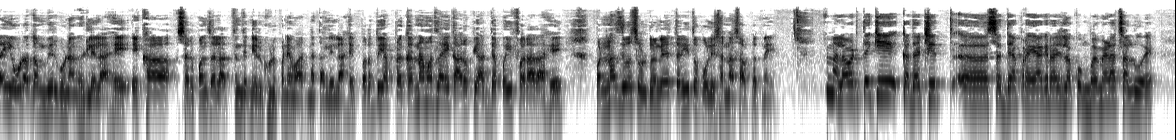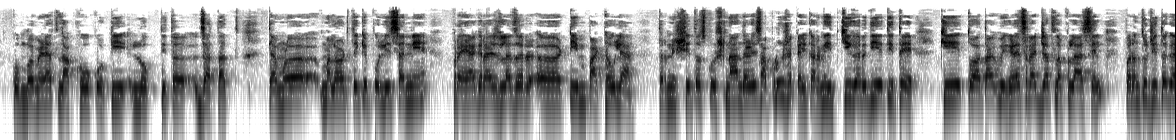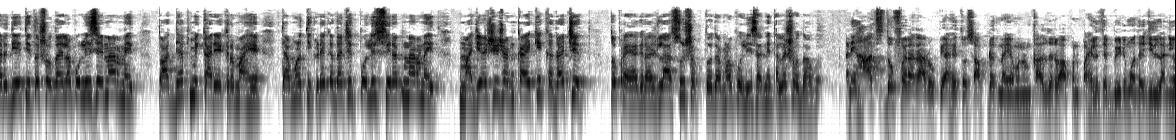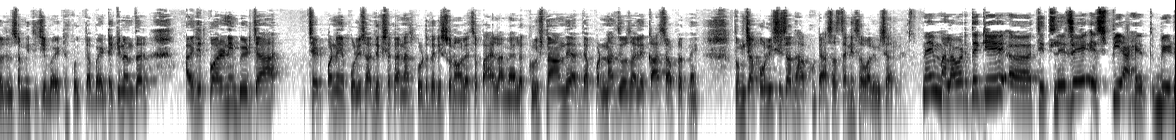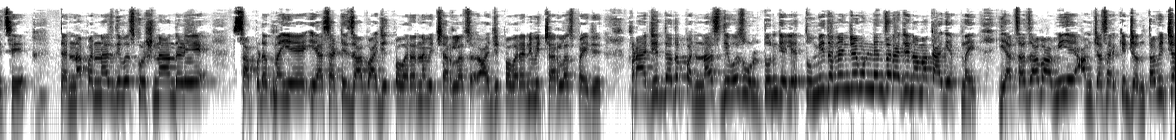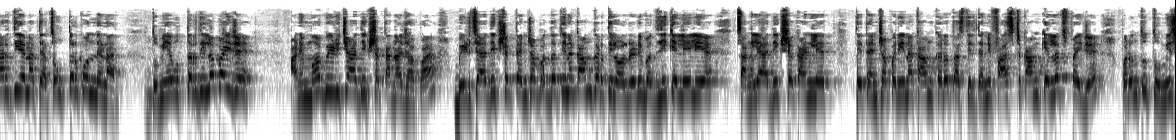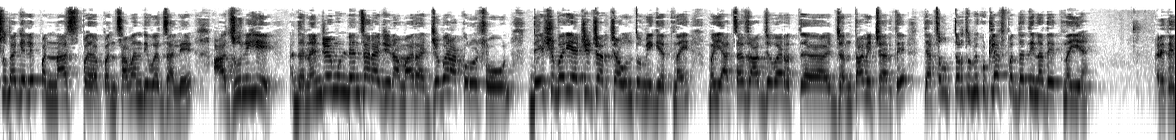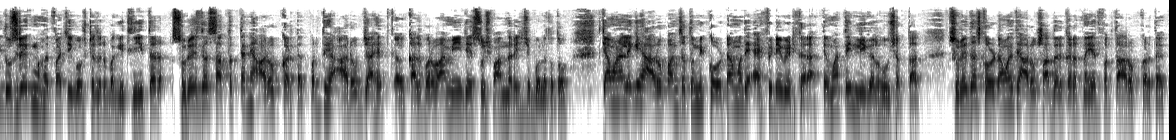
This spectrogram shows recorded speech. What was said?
एवढा गंभीर गुन्हा घडलेला आहे. एका सरपंचाला अत्यंत निर्घुणपणे मारण्यात आलेला आहे. परंतु या प्रकरणामधला एक आरोपी अद्यापही फरार आहे. पन्नास दिवस उलटून गेले तरी तो पोलिसांना सापडत नाही. मला वाटतं की कदाचित सध्या प्रयागराजला कुंभमेळा चालू आहे. कुंभमेळ्यात लाखो कोटी लोक तिथं जातात. त्यामुळं मला वाटतं की पोलिसांनी प्रयागराजला जर टीम पाठवल्या तर निश्चितच कृष्णा आंधळे सापडू शकेल. कारण इतकी गर्दी आहे तिथे की तो आता वेगळ्याच राज्यात लपला असेल. परंतु जिथं गर्दी आहे तिथं शोधायला पोलीस येणार नाहीत. तो आध्यात्मिक कार्यक्रम आहे. त्यामुळे तिकडे कदाचित पोलीस फिरकणार नाहीत. माझी अशी शंका आहे की कदाचित तो प्रयागराजला असू शकतो. त्यामुळे पोलिसांनी त्याला शोधावं. आणि हाच जो फरार आरोपी आहे तो सापडत नाही म्हणून काल जर आपण पाहिलं तर बीडमध्ये जिल्हा नियोजन समितीची बैठक होती. त्या बैठकीनंतर अजित पवार यांनी बीडच्या थेटपणे पोलीस अधीक्षकांना कुठेतरी सुनावल्याचं पाहायला मिळालं. कृष्णा आंधे अद्याप पन्नास दिवस झाले का सापडत नाही? तुमच्या पोलिसीचा धाक कुठे? असाच त्यांनी सवाल विचारलाय. नाही मला वाटतं की तिथले जे एसपी आहेत बीडचे त्यांना पन्नास दिवस कृष्णा आंधळे सापडत नाहीये यासाठी जाब अजित पवारांना विचारलाच अजित पवारांनी विचारलाच पाहिजे. पण अजित दादा पन्नास दिवस उलटून गेले तुम्ही धनंजय मुंडेंचा राजीनामा का घेत नाही? याचा जाब आम्ही आमच्यासारखी जनता विचारतीये ना त्याचं उत्तर कोण देणार? तुम्ही हे उत्तर दिलं पाहिजे. आणि मग बीडच्या अधीक्षकांना झापा. बीडचे अधीक्षक त्यांच्या पद्धतीनं काम करतील. ऑलरेडी बदली केलेली आहे. चांगले अधीक्षक आणलेत. ते त्यांच्या परीनं काम करत असतील. त्यांनी फास्ट काम केलंच पाहिजे. परंतु तुम्ही सुद्धा गेले पन्नास प- पंचावन्न दिवस झाले. अजूनही धनंजय मुंडेंचा राजीनामा राज्यभर आक्रोश होऊन देशभर याची चर्चा होऊन तुम्ही घेत नाही. मग याचा जाब जेव्हा जनता विचारते त्याचं उत्तर तुम्ही कुठल्याच पद्धतीनं देत नाहीये. आणि ते दुसरी एक महत्वाची गोष्ट जर बघितली तर सुरेश धस सातत्याने आरोप करतात. परंतु हे आरोप जे आहेत काल परवा आम्ही जे सुषमा अंधारेशी बोलत होतो त्या म्हणाले की ह्या आरोपांचं तुम्ही कोर्टामध्ये ऍफिडेव्हिट करा तेव्हा ते लिगल होऊ शकतात. सुरेश दस कोर्टामध्ये ते आरोप सादर करत नाहीयेत फक्त आरोप करतायत.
